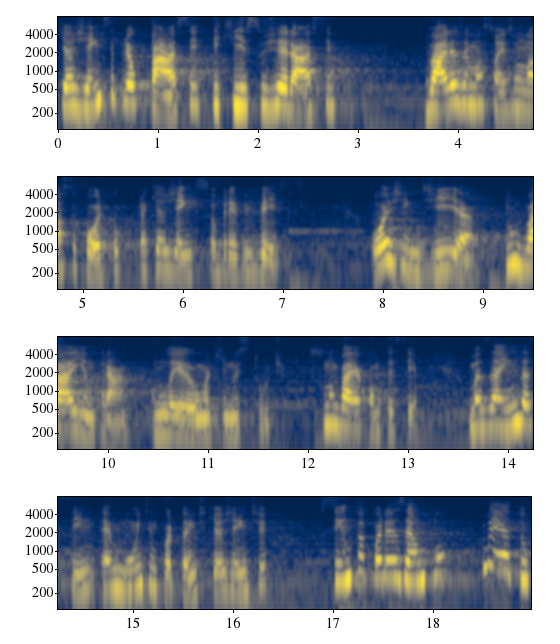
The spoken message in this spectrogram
que a gente se preocupasse e que isso gerasse várias emoções no nosso corpo para que a gente sobrevivesse. Hoje em dia, não vai entrar um leão aqui no estúdio. Isso não vai acontecer mas ainda assim é muito importante que a gente sinta, por exemplo, medo.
